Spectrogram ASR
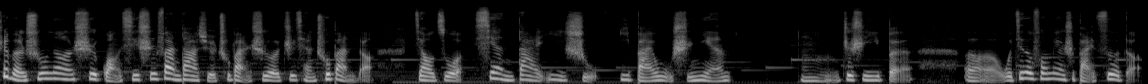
这本书呢是广西师范大学出版社之前出版的，叫做《现代艺术一百五十年》。嗯，这是一本，呃，我记得封面是白色的，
